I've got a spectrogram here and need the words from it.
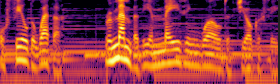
or feel the weather, remember the amazing world of geography.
